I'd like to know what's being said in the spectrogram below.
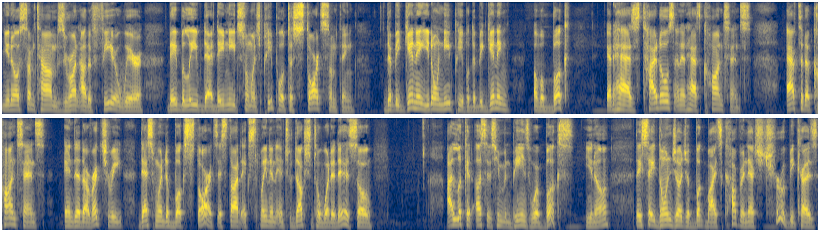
you know, sometimes run out of fear where they believe that they need so much people to start something the beginning, you don't need people. The beginning of a book, it has titles and it has contents. After the contents in the directory, that's when the book starts. It starts explaining introduction to what it is. So I look at us as human beings, we're books, you know? They say don't judge a book by its cover, and that's true because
